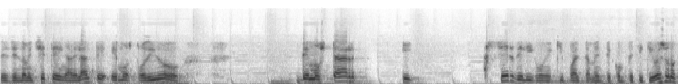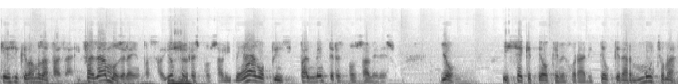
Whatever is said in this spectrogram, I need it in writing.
desde el 97 en adelante, hemos podido demostrar y hacer de Liga un equipo altamente competitivo. Eso no quiere decir que vamos a fallar. Y fallamos el año pasado. Yo soy responsable y me hago principalmente responsable de eso. Yo. Y sé que tengo que mejorar y tengo que dar mucho más.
